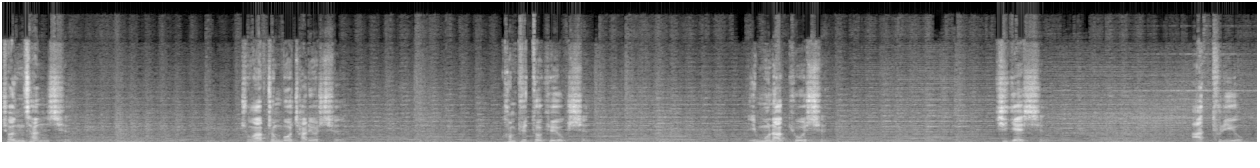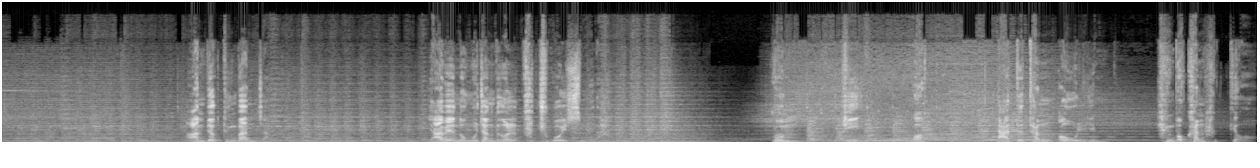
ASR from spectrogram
전산실, 종합정보자료실, 컴퓨터 교육실, 인문학 교실, 기계실, 아트리움, 암벽 등반장, 야외 농구장 등을 갖추고 있습니다. 꿈, 끼, 멋, 따뜻한 어울림, 행복한 학교.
